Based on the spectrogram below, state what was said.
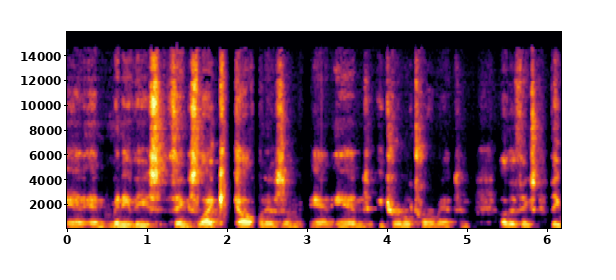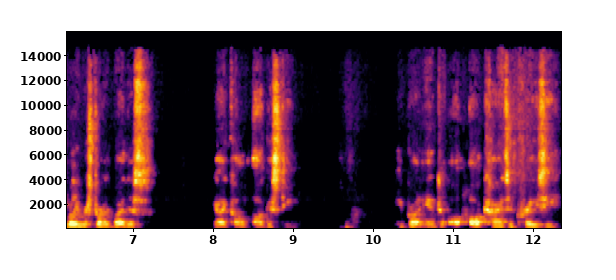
and, and many of these things like Calvinism and, and eternal torment and other things, they really were started by this guy called Augustine. He brought into all, all kinds of crazy,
